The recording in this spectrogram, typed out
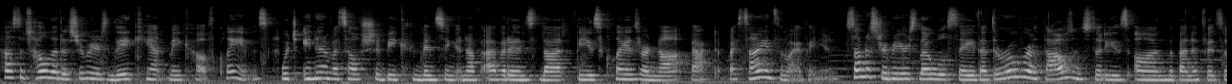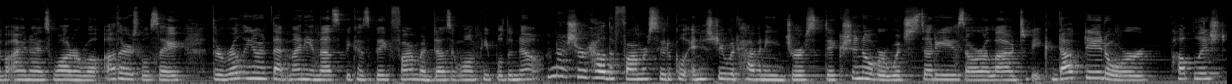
has to tell the distributors they can't make health claims, which in in and of itself should be convincing enough evidence that these claims are not backed up by science, in my opinion. Some distributors, though, will say that there are over a thousand studies on the benefits of ionized water, while others will say there really aren't that many, and that's because Big Pharma doesn't want people to know. I'm not sure how the pharmaceutical industry would have any jurisdiction over which studies are allowed to be conducted or published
